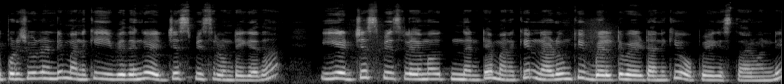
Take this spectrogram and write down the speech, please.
ఇప్పుడు చూడండి మనకి ఈ విధంగా ఎడ్జెస్ పీసులు ఉంటాయి కదా. ఈ ఎడ్జెస్ పీసులు ఏమవుతుందంటే మనకి నడుంకి బెల్ట్ వేయడానికి ఉపయోగిస్తామండి.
